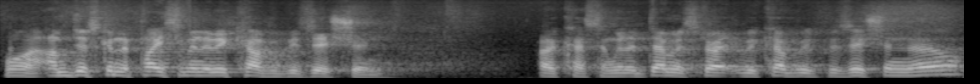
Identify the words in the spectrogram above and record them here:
Right, I'm just going to place him in the recovery position. Okay, so I'm going to demonstrate the recovery position now.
